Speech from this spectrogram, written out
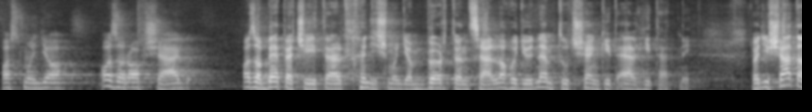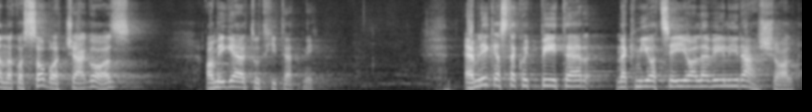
Azt mondja, az a rabság, az a bepecsételt, hogy is mondjam, börtöncella, hogy ő nem tud senkit elhitetni. Vagyis sátánnak a szabadság az, amíg el tud hitetni. Emlékeztek, hogy Péternek mi a célja a levélírással?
